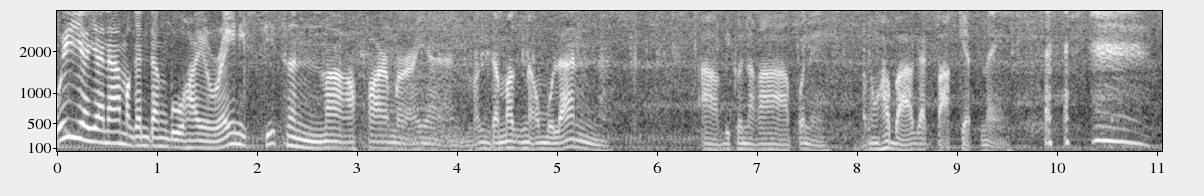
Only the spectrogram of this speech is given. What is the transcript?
Uy, ayan na, magandang buhay. Rainy season, mga ka-farmer. Ayan, magdamag na umulan. Abi ko na kahapon eh. Yung habagat, paakyat na eh.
